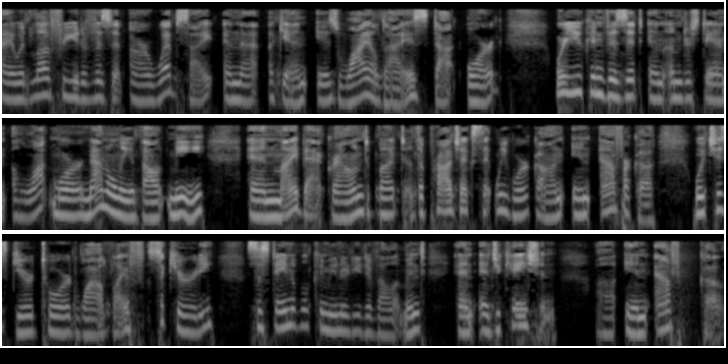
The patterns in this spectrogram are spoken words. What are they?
I would love for you to visit our website, and that again is wildize.org, where you can visit and understand a lot more, not only about me and my background, but the projects that we work on in Africa, which is geared toward wildlife security, sustainable community development, and education uh, in Africa.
